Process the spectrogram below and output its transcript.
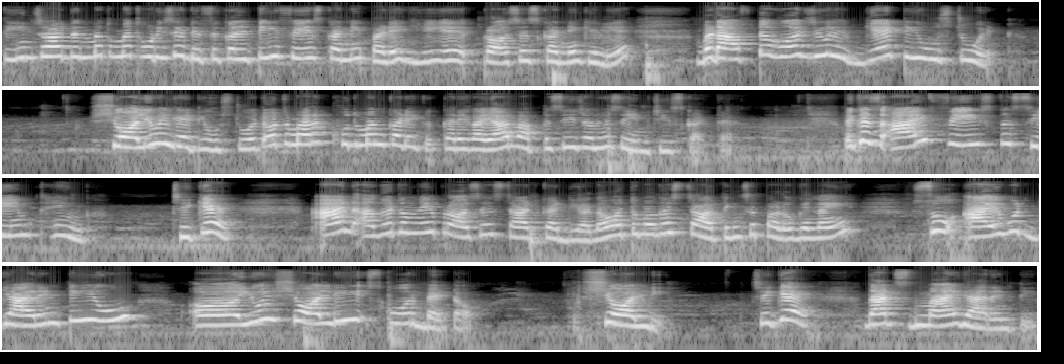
तीन चार दिन में तुम्हें थोड़ी सी डिफिकल्टी फेस करनी पड़ेगी ये प्रोसेस करने के लिए but afterwards you will get used to it surely will get used to it और तुम्हारा खुद मन करे, करेगा यार वापस ही चलो सेम चीज़ करते हैं. Because I face the same thing ठीक है? एंड अगर तुमने ये प्रोसेस स्टार्ट कर दिया ना और तुम अगर स्टार्टिंग से पढ़ोगे नहीं so I would guarantee you you surely score better surely ठीक है? दैट्स माई गारंटी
